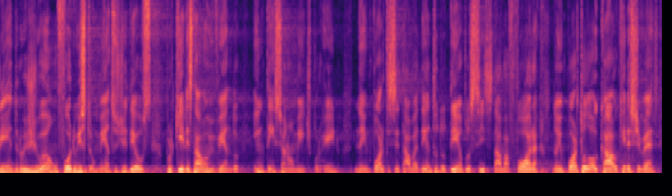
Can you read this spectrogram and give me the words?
Pedro e João foram instrumentos de Deus, porque eles estavam vivendo intencionalmente para o reino. Não importa se estava dentro do templo, se estava fora, não importa o local que eles estivessem,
